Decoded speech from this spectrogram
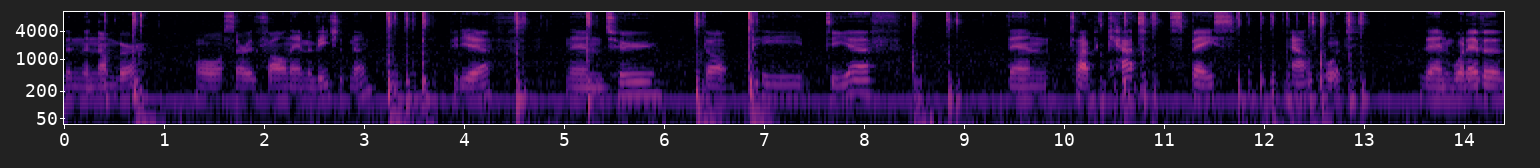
then the number or sorry, the file name of each of them, PDF, then 2.pdf, then type cat space output, then whatever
